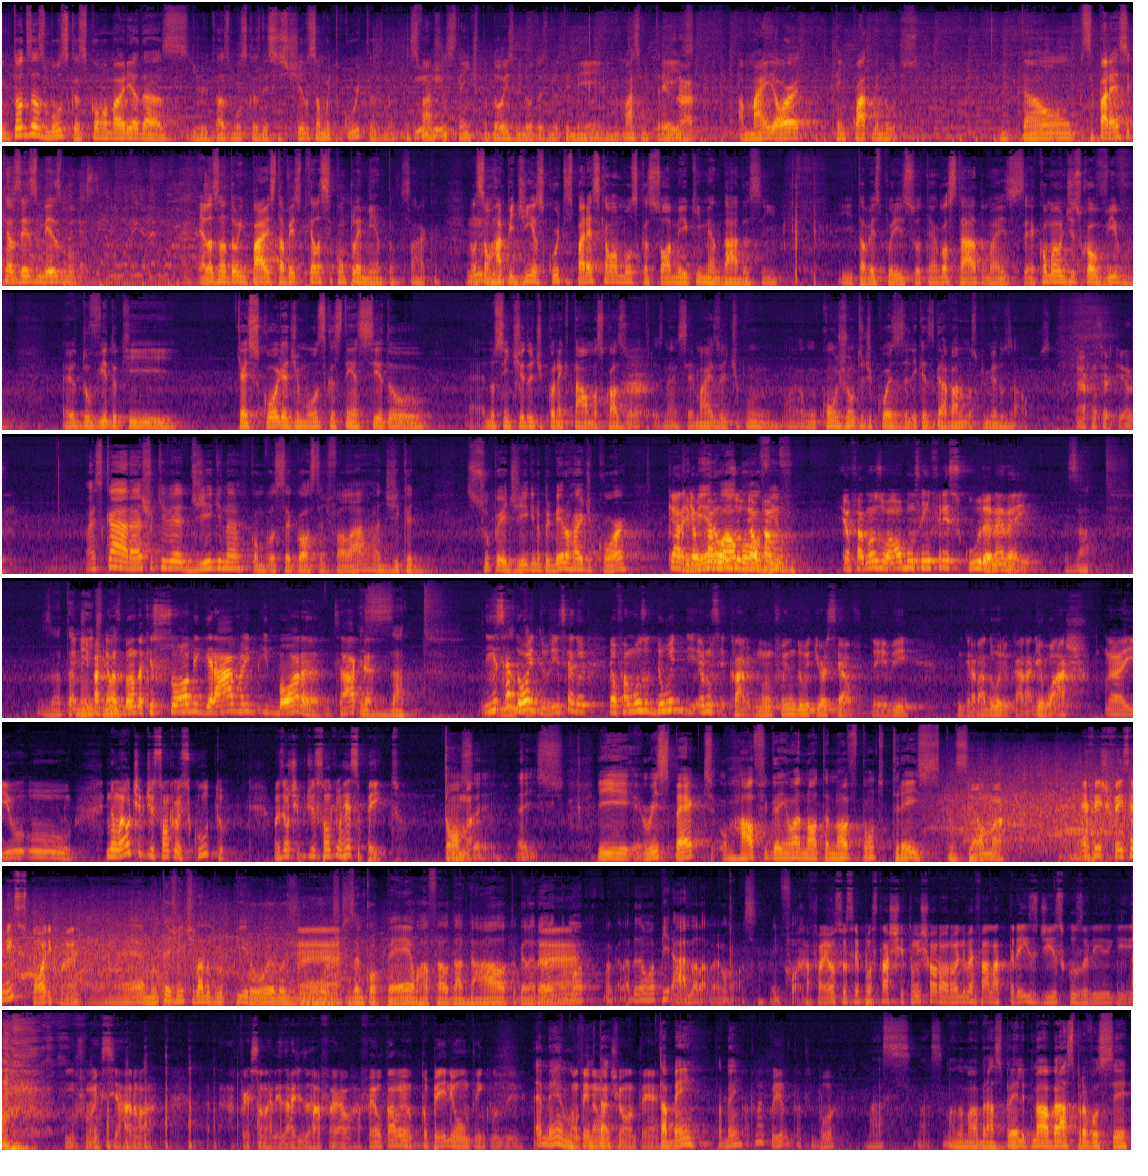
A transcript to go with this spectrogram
Enfim, todas as músicas, como a maioria das, das músicas desse estilo, são muito curtas, né? As Uhum. faixas têm tipo dois minutos, dois minutos e meio, no máximo três. Exato. A maior tem quatro minutos. Então, se parece que às vezes mesmo elas andam em pares, talvez porque elas se complementam, saca? Elas Uhum. são rapidinhas, curtas, parece que é uma música só, meio que emendada assim. E talvez por isso eu tenha gostado, mas é, como é um disco ao vivo, eu duvido que, que a escolha de músicas tenha sido é, no sentido de conectar umas com as outras, né? Ser mais é, tipo um, um conjunto de coisas ali que eles gravaram nos primeiros álbuns. Ah, com certeza. Mas, cara, acho que é digna, como você gosta de falar, a dica super digna. Primeiro hardcore, Cara, primeiro é o famoso, álbum é ao vivo. É o famoso álbum sem frescura, né, velho? Exato. É Exatamente. tipo aquelas mano. bandas que sobe, grava e, e bora, saca? Exato. Isso é doido, isso é doido. É o famoso do it, eu não sei, claro, não foi um do it yourself, teve gravador e o caralho, eu acho. Aí o, o- não é o tipo de som que eu escuto, mas é o tipo de som que eu respeito. Toma. É isso aí. É isso. E Respect, o Ralph ganhou a nota 9.3 cancela. Toma. É, Face to Face é meio histórico, né? É, muita gente lá no grupo pirou, elogiou. É. Acho que Zancopé, o Rafael Dadalto, a galera, É. deu uma, a galera deu uma pirada lá. Nossa, bem foda. Rafael, se você postar Chitão e Chororó, ele vai falar três discos ali que influenciaram a, a personalidade do Rafael. Rafael tava, eu topei ele ontem, inclusive. É mesmo? Ontem não, tá, anteontem, é. Tá bem? Tá bem? Tá tranquilo, tá de boa. Massa, massa. Manda um abraço pra ele. Meu abraço pra você,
